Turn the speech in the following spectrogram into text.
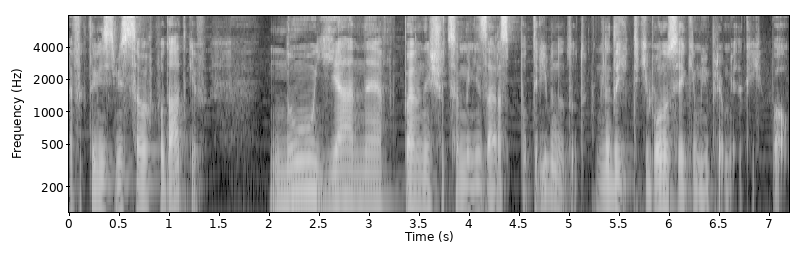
Ефективність місцевих податків. Ну, я не впевнений, що це мені зараз потрібно тут. Не дають такі бонуси, які мені прям такий. Вау.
